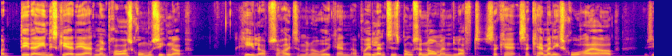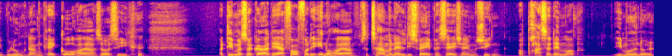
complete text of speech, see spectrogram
og det der egentlig sker, det er, at man prøver at skrue musikken op, helt op så højt, som man overhovedet kan. Og på et eller andet tidspunkt, så når man loft, så kan, så kan man ikke skrue højere op. Det vil sige, volumenknappen kan ikke gå højere, så at sige. og det man så gør, det er, for at få det endnu højere, så tager man alle de svage passager i musikken og presser dem op imod 0.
